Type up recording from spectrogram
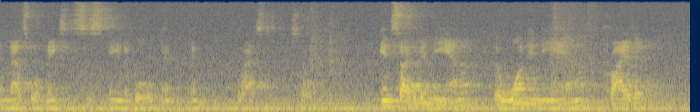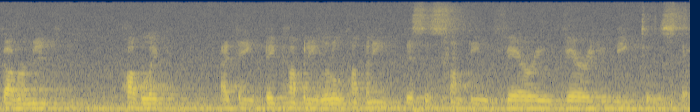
and that's what makes it sustainable and, and lasting. So, inside of Indiana, the one Indiana, private, government, public, I think big company, little company, this is something very, very unique to the state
